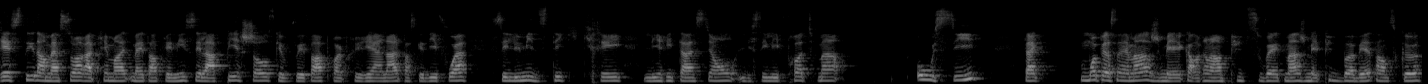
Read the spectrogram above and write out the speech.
rester dans ma soirée après m'être entraîné, c'est la pire chose que vous pouvez faire pour un plurianal parce que des fois, c'est l'humidité qui crée l'irritation, c'est les frottements aussi. Fait que moi, personnellement, je mets carrément plus de sous-vêtements, je mets plus de bobettes en tout cas.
